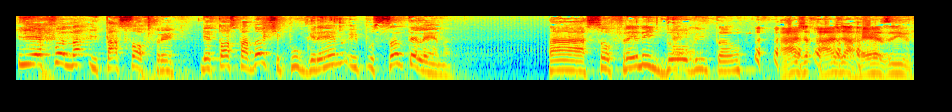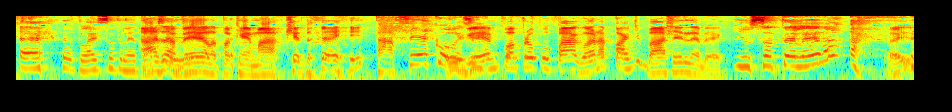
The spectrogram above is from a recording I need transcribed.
e, é fana... e tá sofrendo. Ele torce pra dois tipos, pro Grêmio e pro Santa Helena. Tá sofrendo em dobro, é. então. Haja, haja reza, hein? É, lá em Santa Helena. Tá haja feio. vela pra queimar, porque daí. Tá feia a coisa. O Grêmio pode preocupar agora na parte de baixo, hein, Lebeck? E o Santa Helena? Aí,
